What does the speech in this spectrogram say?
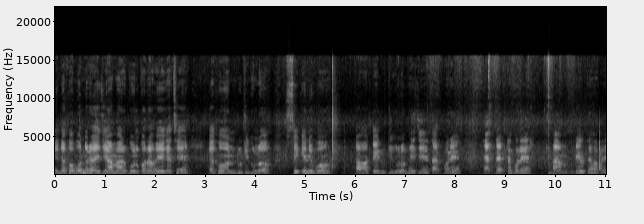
এই দেখো বন্ধুরা, এই যে আমার গোল করা হয়ে গেছে। এখন রুটিগুলো সেকে নেব। তাওয়াতে রুটিগুলো ভেজে তারপরে একটা একটা করে বেলতে হবে।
